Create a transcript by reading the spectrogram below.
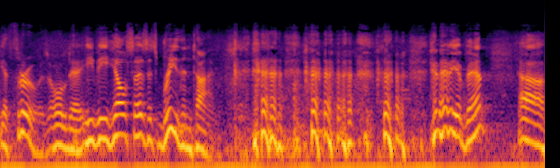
get through. As old uh, E.V. Hill says, it's breathing time. in any event, uh,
